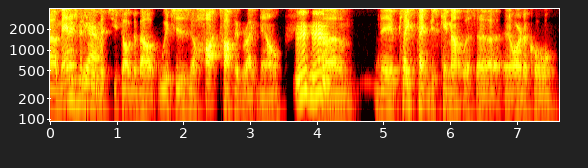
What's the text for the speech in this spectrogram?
uh, management yeah. agreements you talked about, which is a hot topic right now. Mm-hmm. Um, the Placetech just came out with a, uh, an article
